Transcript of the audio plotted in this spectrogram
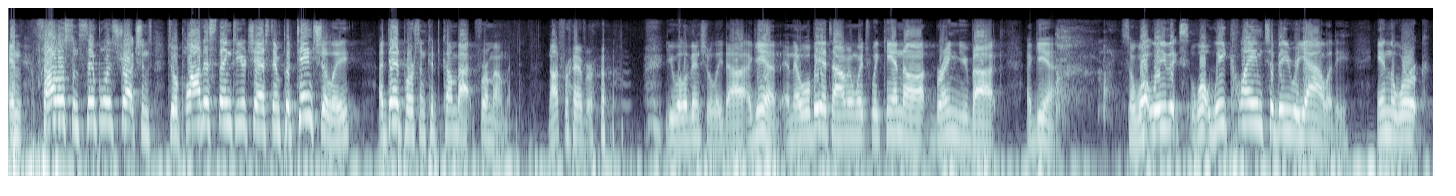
and follow some simple instructions to apply this thing to your chest, and potentially a dead person could come back for a moment. Not forever. you will eventually die again, and there will be a time in which we cannot bring you back again. So what we've ex- what we claim to be reality in the work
